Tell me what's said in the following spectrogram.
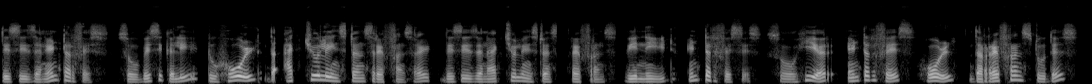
This is an interface. So basically to hold the actual instance reference, right? This is an actual instance reference. We need interfaces. So here interface hold the reference to this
